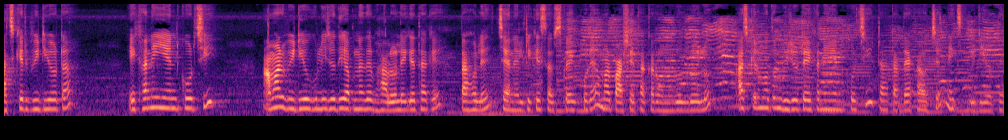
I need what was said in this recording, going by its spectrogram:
আজকের ভিডিওটা এখানেই এন্ড করছি। আমার ভিডিওগুলি যদি আপনাদের ভালো লেগে থাকে, তাহলে চ্যানেলটিকে সাবস্ক্রাইব করে আমার পাশে থাকার অনুরোধ রইল। আজকের মতন ভিডিওটা এখানে এন্ড করছি। টাটা, দেখা হচ্ছে নেক্সট ভিডিওতে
